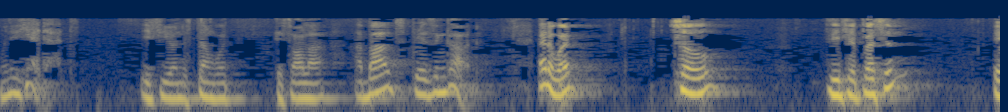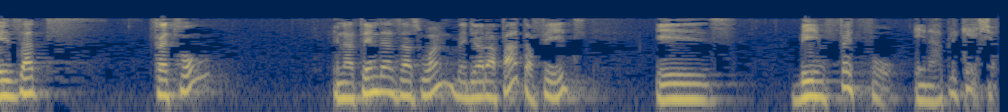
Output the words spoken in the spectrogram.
when you hear that. If you understand what it's all about, praising God. Anyway, so if a person is that faithful in attendance, that's one, but the other part of it is being faithful in application.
